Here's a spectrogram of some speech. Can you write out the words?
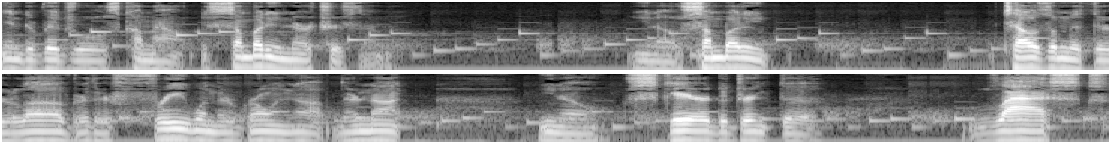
individuals come out. Is somebody nurtures them. You know, somebody tells them that they're loved or they're free when they're growing up. They're not, you know, scared to drink the last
